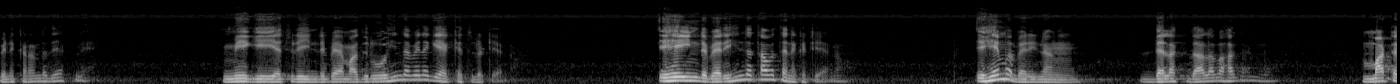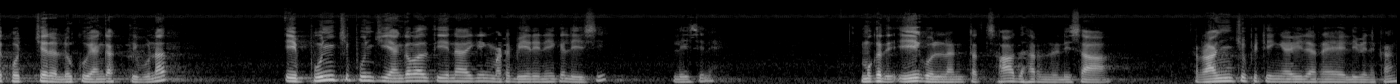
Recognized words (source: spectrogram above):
වෙන කරන්න දෙයක් නෑ. මේගේ ඇතුළේ ඉන්ඩ බෑ මදුරුව හිද වෙන ගයක් ඇතුළට යනවා. එහෙ ඉන්ඩ බැරිහින්ද තව තැනකට යනවා. එහෙම බැරිනං දැලක් දාලා වහගන්නවා. මට කොච්චර ලොකු ඇඟක් තිබුණත් ඒ පුංචි පුංචි ඇඟවල් තියෙනයගෙන් මට බේරෙන එක ලේසි ලේසිනෑ. මොකද ඒ ගොල්ලන්ටත් සාධහරණ නිසා රංචු පිටිං ඇවිල රෑ එලි වෙනකං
